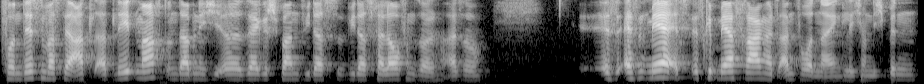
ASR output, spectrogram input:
von dessen, was der Athlet macht. Und da bin ich äh, sehr gespannt, wie das, wie das verlaufen soll. Also es, es sind mehr, es, es gibt mehr Fragen als Antworten eigentlich. Und ich bin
